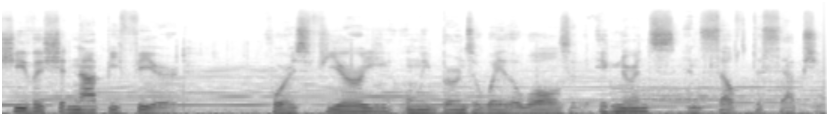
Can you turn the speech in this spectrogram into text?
Shiva should not be feared, for his fury only burns away the walls of ignorance and self deception.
